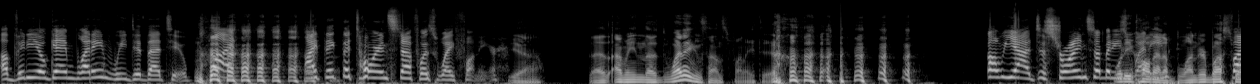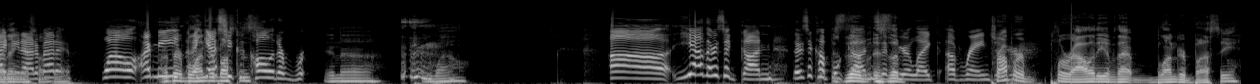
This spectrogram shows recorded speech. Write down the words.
a video game wedding, we did that too. But I think the Tauren stuff was way funnier. yeah. That, I mean, the wedding sounds funny too. Oh yeah, destroying somebody's what do you call that? A wedding, blunderbuss finding wedding or out about something? it. Well, I mean, I guess you could blunderbusses? call it a. r- In a. well, Uh, yeah, there's a gun. There's a couple Is the- guns is if the you're like of range. proper plurality of that blunderbussy.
